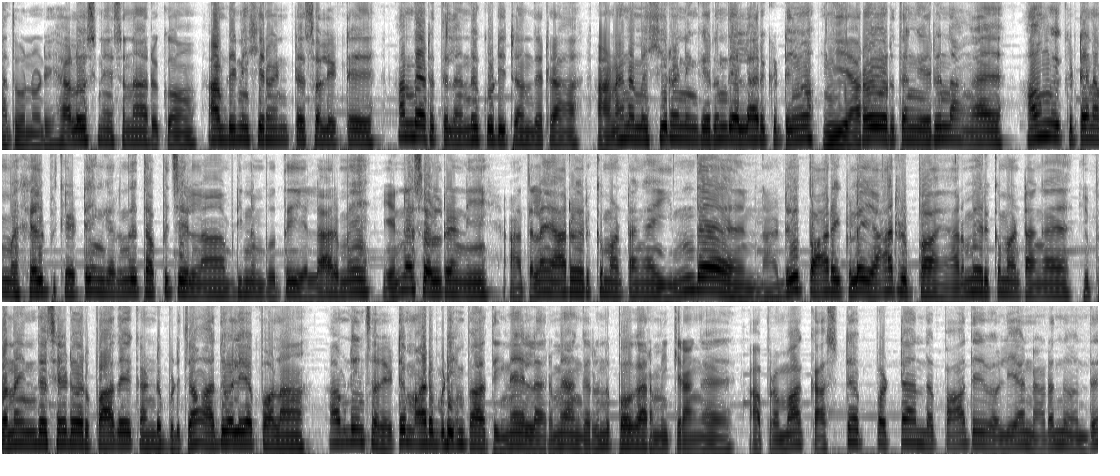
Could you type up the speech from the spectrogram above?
அது உன்னுடைய ஹாலோசினேஷனா இருக்கும் அப்படின்னு ஹீரோயின்கிட்ட சொல்லிட்டு அந்த இடத்துல இருந்து கூட்டிட்டு வந்துடுறா. ஆனா நம்ம ஹீரோயின் இங்க இருந்து எல்லாருக்கிட்டையும் இங்க யாரோ ஒருத்தங்க இருந்தாங்க. அவங்க கிட்ட நம்ம ஹெல்ப் கேட்டு இங்க இருந்து தப்பிச்சிடலாம். அப்படின்னும் போது எல்லாருமே என்ன சொல்ற நீ? அதெல்லாம் யாரும் இருக்க மாட்டாங்க. இந்த நடு பாறைக்குள்ள யார் இருப்பா? யாருமே இருக்க மாட்டாங்க. இப்பதான் இந்த சைடு ஒரு பாதையை பிடிச்சோம் அது வழியாக போகலாம் அப்படின்னு சொல்லிட்டு மறுபடியும் பார்த்தீங்கன்னா எல்லாருமே அங்கேருந்து போக ஆரம்பிக்கிறாங்க. அப்புறமா கஷ்டப்பட்டு அந்த பாதை வழியாக நடந்து வந்து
